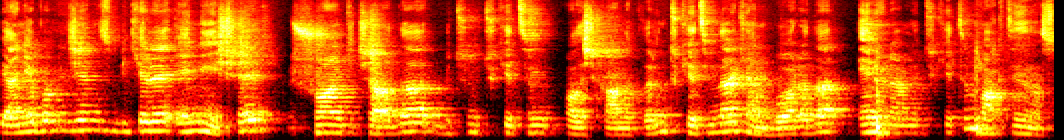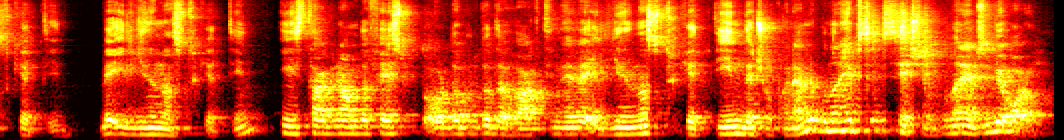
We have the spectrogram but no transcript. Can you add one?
Yani yapabileceğiniz bir kere en iyi şey şu anki çağda bütün tüketim alışkanlıkların tüketim derken bu arada en önemli tüketim vaktini nasıl tükettiğin ve ilgini nasıl tükettiğin. Instagram'da, Facebook'ta orada burada da vaktini ve ilgini nasıl tükettiğin de çok önemli. Bunların hepsi bir seçim. Bunların hepsi bir oy.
